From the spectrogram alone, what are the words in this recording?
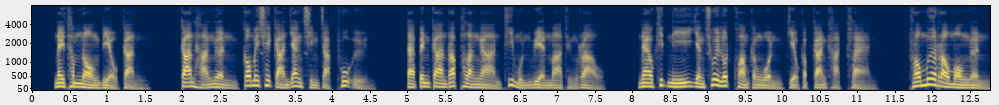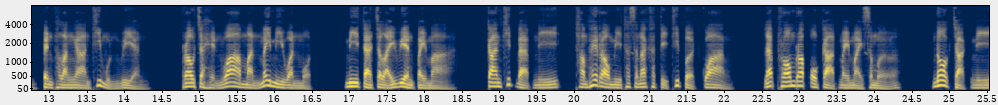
ๆ ในทำนองเดียวกัน การหาเงินก็ไม่ใช่การแย่งชิงจากผู้อื่น แต่เป็นการรับพลังงานที่หมุนเวียนมาถึงเรา แนวคิดนี้ยังช่วยลดความกังวลเกี่ยวกับการขาดแคลน เพราะเมื่อเรามองเงินเป็นพลังงานที่หมุนเวียน เราจะเห็นว่ามันไม่มีวันหมด มีแต่จะไหลเวียนไปมา การคิดแบบนี้ทำให้เรามีทัศนคติที่เปิดกว้าง และพร้อมรับโอกาสใหม่ๆเสมอ นอกจากนี้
